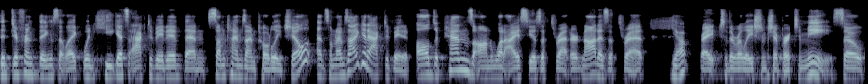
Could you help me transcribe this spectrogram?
the different things that like when he gets activated then sometimes i'm totally chill and sometimes i get activated. All depends on what i see as a threat or not as a threat yep. right to the relationship or to me. So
